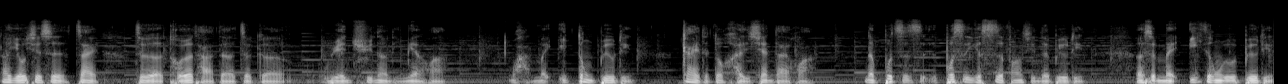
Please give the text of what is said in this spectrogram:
那尤其是在这个 Toyota 的这个园区那里面的话，哇，每一栋 building 盖的都很现代化。那不只是不是一个四方形的 building，而是每一栋 building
